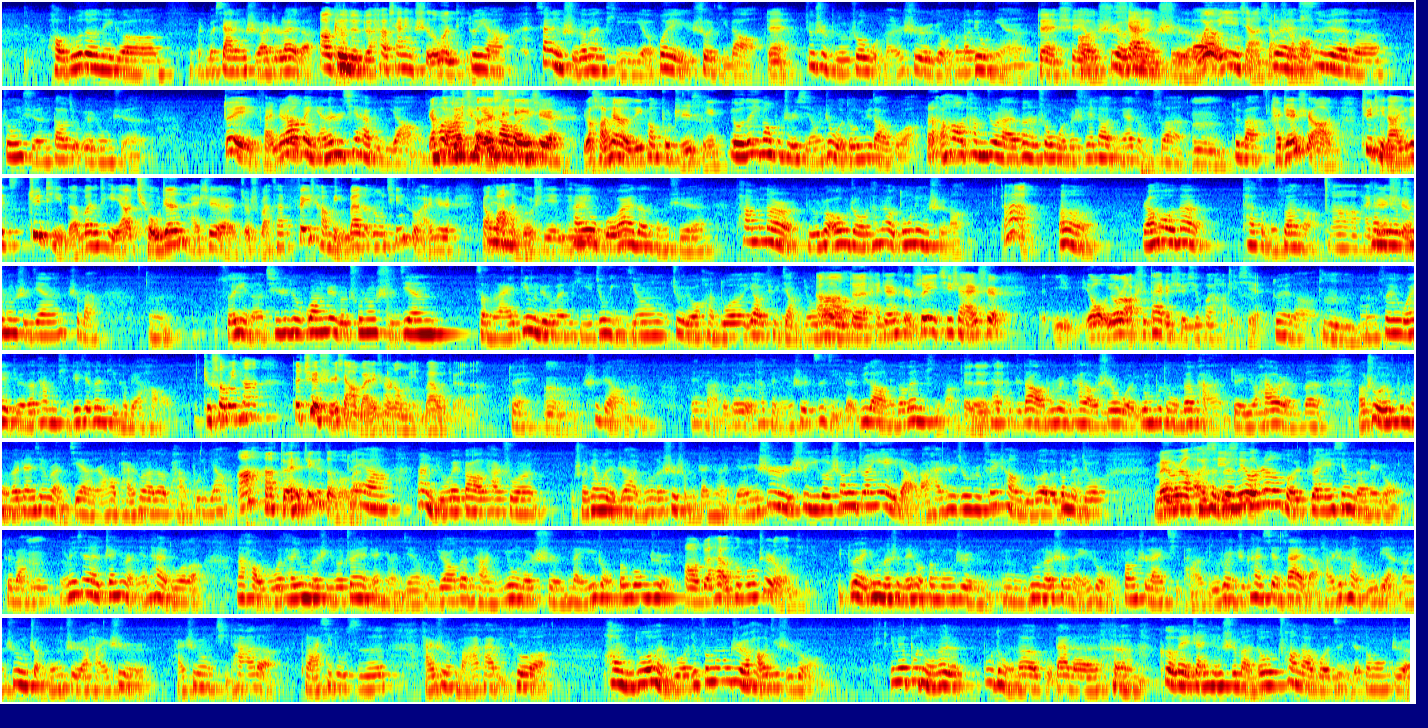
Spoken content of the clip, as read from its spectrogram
好多的那个什么夏令时啊之类的。哦，对对对，还有夏令时的问题。对呀、夏令时的问题也会涉及到，对就是比如说我们是有那么六年，对是有呃是有夏令时的我有印象，小时对，候。四月的中旬到九月中旬，对，反正然后正每年的日期还不一样。然后最扯的事情是，有好像有的地方不执行。有的地方不执行，这我都遇到过。然后他们就来问说我的时间到底应该怎么算，嗯，对吧？还真是啊，具体到一个具体的问题要求真，还是就是把它非常明白的弄清楚，还是要花很多时间精力。还有国外的同学，他们那儿比如说欧洲，他们还有冬令时呢。啊嗯，然后那他怎么算呢？啊，还他那真是。个出生时间是吧？嗯，所以呢，其实就光这个出生时间怎么来定这个问题，就已经就有很多要去讲究的了。嗯，对，还真是。所以其实还是有有老师带着学习会好一些。对的，嗯，嗯，所以我也觉得他们提这些问题特别好。就说明他他确实想要把这事儿弄明白，我觉得。对，嗯，是这样的。哪的都有，他肯定是自己的遇到那个问题嘛，所以他不知道。他说：“你看老师，我用不同的盘，对，有还有人问老师，我用不同的占星软件，然后排出来的盘不一样。啊，对，这个怎么办？对呀、那你就会告诉他说，首先我得知道你用的是什么占星软件，你是是一个稍微专业一点儿的，还是就是非常娱乐的，根本就没有任何呃信息对，没有任何专业性的那种，对吧？嗯因为现在占星软件太多了。那好，如果他用的是一个专业占星软件，我就要问他，你用的是哪一种分工制？哦，对，还有分工制的问题。对，用的是哪种分工制？你你用的是哪一种方式来起盘？比如说你是看现代的，还是看古典的？你是用整工制，还是还是用其他的普拉西杜斯，还是用什么阿卡比特？很多很多，就分工制好几十种。因为不同的不同的古代的 各位占星师们都创造过自己的分工制，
